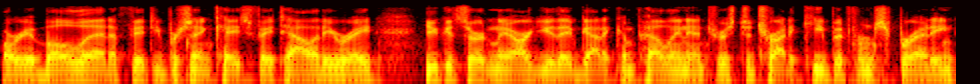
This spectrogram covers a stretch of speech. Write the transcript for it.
or Ebola at a 50% case fatality rate, you could certainly argue they've got a compelling interest to try to keep it from spreading.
